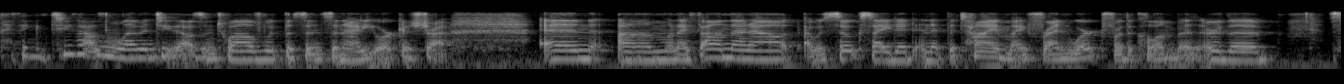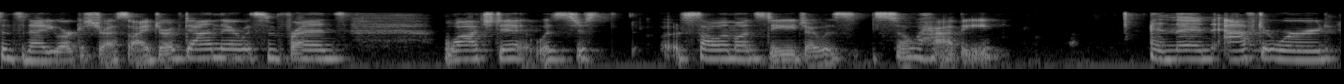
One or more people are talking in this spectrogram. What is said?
I think 2011, 2012 with the Cincinnati Orchestra. And um, when I found that out, I was so excited. And at the time, my friend worked for the Columbus or the Cincinnati Orchestra. So I drove down there with some friends, watched it, was just saw him on stage. I was so happy. And then afterward,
